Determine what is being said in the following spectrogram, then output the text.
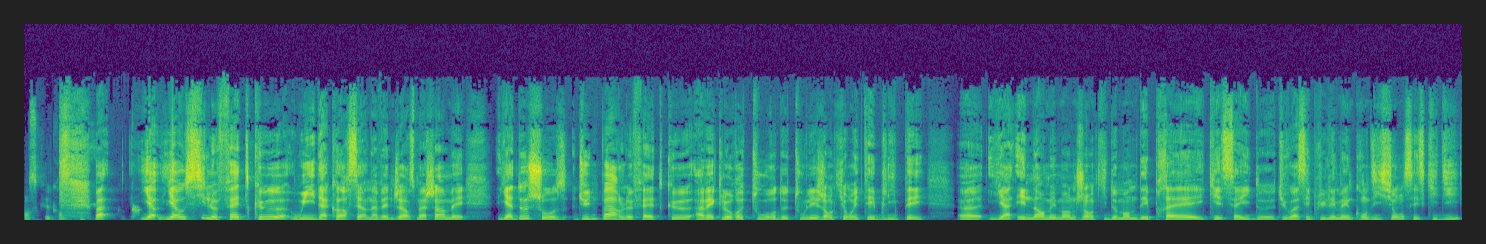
pense que quand. Bah, il y a, aussi le fait que, oui, d'accord, c'est un Avengers machin, mais il y a deux choses. D'une part, le fait que, avec le retour de tous les gens qui ont été blippés, euh, il y a énormément de gens qui demandent des prêts et qui essayent de, tu vois, c'est plus les mêmes conditions, c'est ce qu'il dit.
